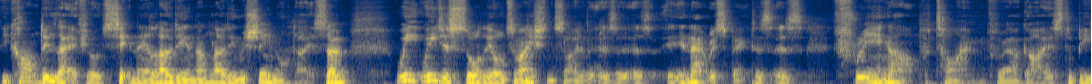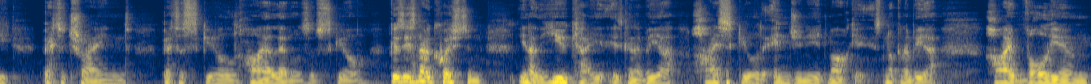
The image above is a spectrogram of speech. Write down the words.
You can't do that if you're sitting there loading and unloading machine all day. So we we just saw the automation side of it as, as in that respect as, as freeing up time for our guys to be better trained better skilled higher levels of skill. Because there's no question you know the uk is going to be a high skilled engineered market. It's not going to be a high volume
